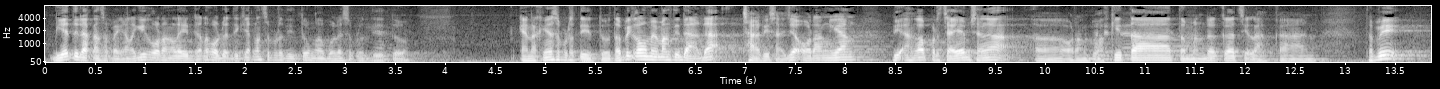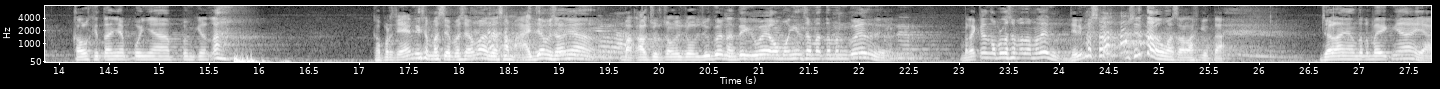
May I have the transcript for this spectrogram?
dia tidak akan sampaikan lagi ke orang lain. Karena kode etiknya kan seperti itu nggak boleh seperti itu. Enaknya seperti itu. Tapi kalau memang tidak ada cari saja orang yang dianggap percaya. Misalnya eh, orang tua kita teman dekat silahkan tapi kalau kitanya punya pemikiran ah Gak percaya nih sama siapa-siapa, ada sama aja misalnya bakal curcol-curcol juga nanti gue omongin sama temen gue tuh. Mereka ngobrol sama temen lain, jadi masalah mesti tahu masalah kita. Jalan yang terbaiknya ya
